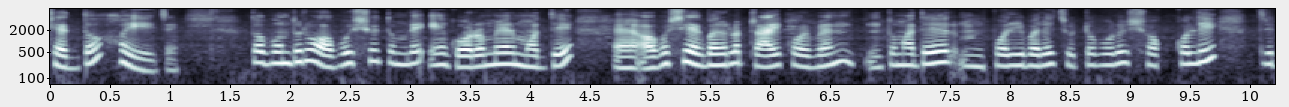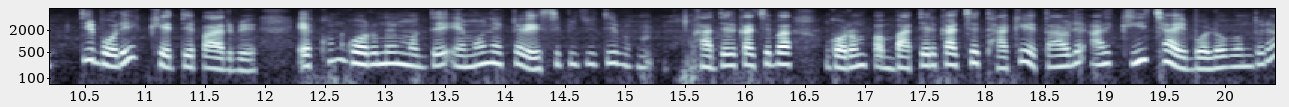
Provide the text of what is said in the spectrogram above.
সেদ্ধ হয়ে যায়। তো বন্ধুরা, অবশ্যই তোমরা এই গরমের মধ্যে অবশ্যই একবার হলো ট্রাই করবেন। তোমাদের পরিবারে ছোট বড় সকলেই তৃপ্তি ভরে খেতে পারবে। এখন গরমের মধ্যে এমন একটা রেসিপি যদি হাতের কাছে বা গরম বাতের কাছে থাকে, তাহলে আর কি চাই বলো বন্ধুরা?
